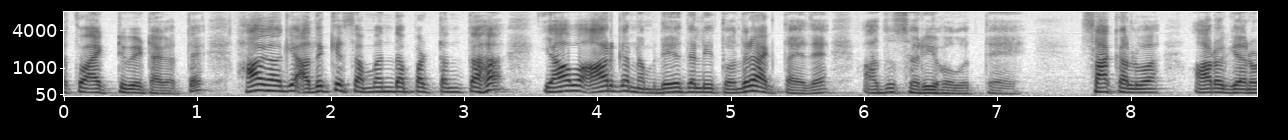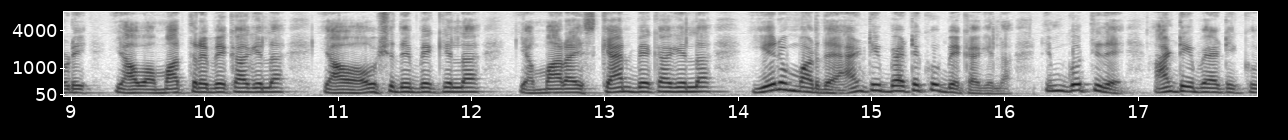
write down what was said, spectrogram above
ಅಥವಾ ಆ್ಯಕ್ಟಿವೇಟ್ ಆಗುತ್ತೆ. ಹಾಗಾಗಿ ಅದಕ್ಕೆ ಸಂಬಂಧಪಟ್ಟಂತಹ ಯಾವ ಆರ್ಗನ್ ನಮ್ಮ ದೇಹದಲ್ಲಿ ತೊಂದರೆ ಆಗ್ತಾ ಇದೆ, ಅದು ಸರಿ ಹೋಗುತ್ತೆ. ಸಾಕಲ್ವ? ಆರೋಗ್ಯ ನೋಡಿ, ಯಾವ ಮಾತ್ರೆ ಬೇಕಾಗಿಲ್ಲ, ಯಾವ ಔಷಧಿ ಬೇಕಿಲ್ಲ ಎಂ ಆರ್ ಐ ಸ್ಕ್ಯಾನ್ ಬೇಕಾಗಿಲ್ಲ, ಏನೂ ಮಾಡಿದೆ ಆ್ಯಂಟಿಬಯೋಟಿಕ್ಕು ಬೇಕಾಗಿಲ್ಲ. ನಿಮ್ಗೆ ಗೊತ್ತಿದೆ ಆಂಟಿಬಯೋಟಿಕ್ಕು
